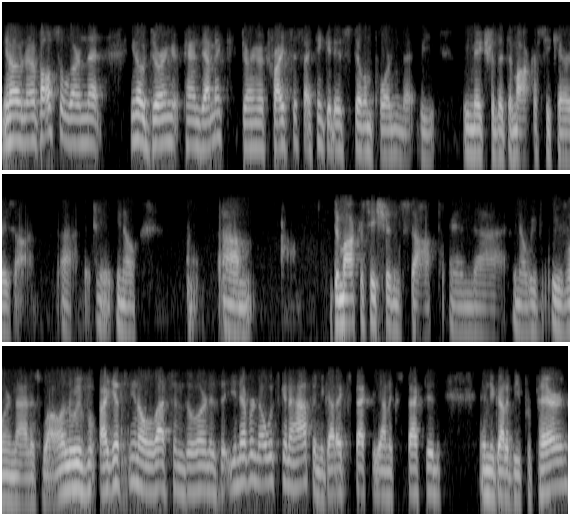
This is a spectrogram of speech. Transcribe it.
you know, and I've also learned that you know during a pandemic, during a crisis, I think it is still important that we we make sure that democracy carries on. Uh, you know, um, democracy shouldn't stop, and uh, you know we've we've learned that as well. And we've I guess you know a lesson to learn is that you never know what's going to happen. You got to expect the unexpected, and you got to be prepared.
